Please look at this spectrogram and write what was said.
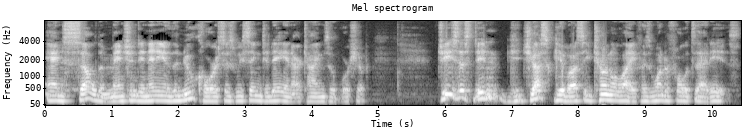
and seldom mentioned in any of the new choruses we sing today in our times of worship. Jesus didn't just give us eternal life, as wonderful as that is.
